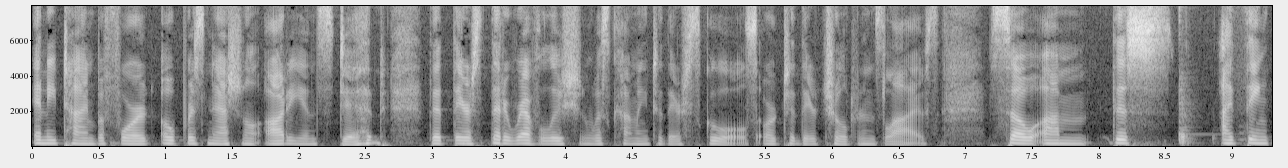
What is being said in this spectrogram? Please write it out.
any time before Oprah's national audience did that there's that a revolution was coming to their schools or to their children's lives. So um, this, I think,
